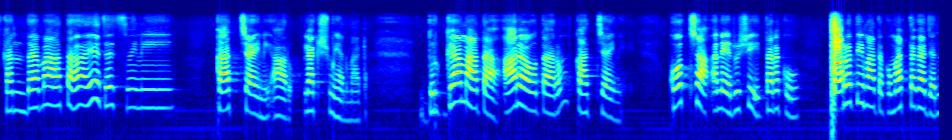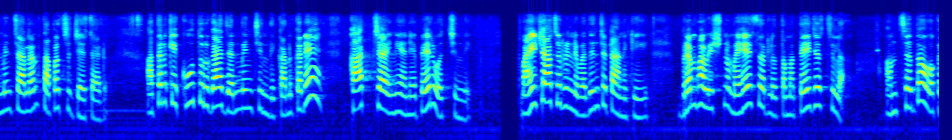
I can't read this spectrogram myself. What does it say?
స్కందమాత యశస్విని. కాత్యాయని ఆరు లక్ష్మి అనమాట దుర్గామాత ఆరో అవతారం కాత్యాయని. కోత్స అనే ఋషి తనకు పార్వతీమాత కుమార్తెగా జన్మించాలని తపస్సు చేశాడు. అతనికి కూతురుగా జన్మించింది కనుకనే కాత్యాయని అనే పేరు వచ్చింది. మహిషాసురుణ్ణి వధించటానికి బ్రహ్మ విష్ణు మహేశ్వరులు తమ తేజస్సుల అంశంతో ఒక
